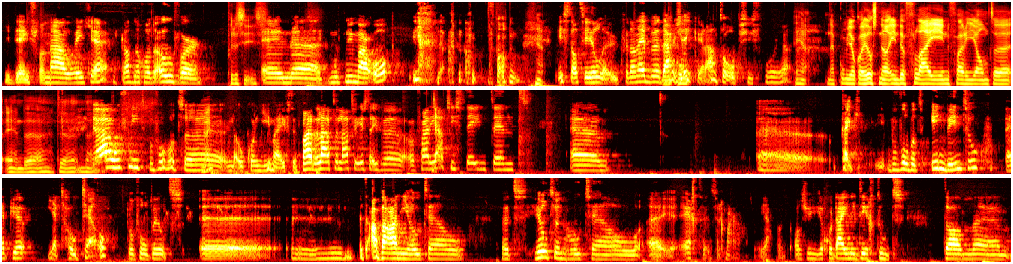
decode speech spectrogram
je denkt van nou, weet je, ik had nog wat over. Precies. En uh, het moet nu maar op. Ja, dan, dan ja. is dat heel leuk. Dan hebben we daar kom... zeker een aantal opties voor. Ja. ja, dan kom je ook al heel snel in de fly-in varianten. En de, de, nou, ja, hoeft niet. Bijvoorbeeld, uh, nee? nou, Konjima heeft het. Maar laten, laten we eerst even uh, variatiesteen, tent. Uh, kijk, bijvoorbeeld in Windhoek heb je, je hebt hotel. Bijvoorbeeld uh, het Abani Hotel, het Hilton Hotel. Uh, echt, zeg maar, ja, als je je gordijnen dicht doet, dan uh,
